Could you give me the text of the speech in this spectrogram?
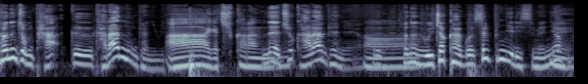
저는 좀 다, 그, 가라앉는 편입니다. 아, 이게 축하란. 네, 쭉 가라앉는 편이에요. 어. 저는 울적하고 슬픈 일이 있으면요. 네.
